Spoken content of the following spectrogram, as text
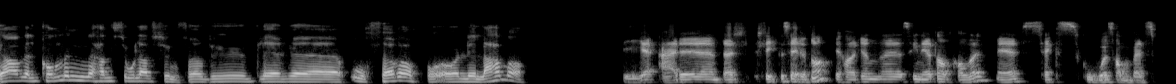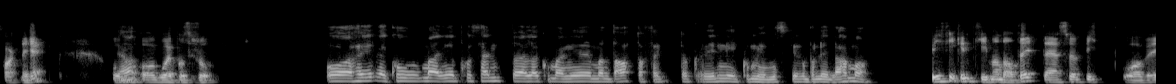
Ja, velkommen Hans Olav Sundfør. Du blir eh, ordfører på Lillehammer. Det er, eh, det er, slik det ser ut nå. Vi har en eh, signert avtale med seks gode samarbeidspartnere om ja. å gå i posisjon. Og Høyre, hvor mange prosenter eller hvor mange mandater fikk dere inn i kommunestyret på Lillehammer? Vi fikk inn ti mandater. Det er så vidt over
